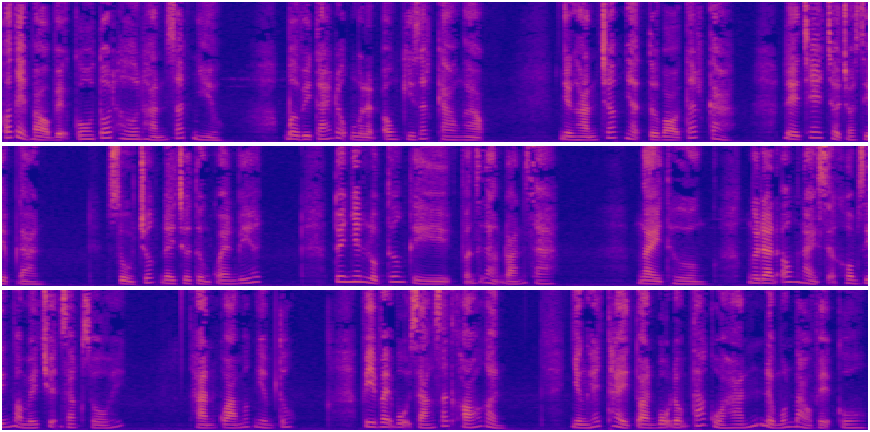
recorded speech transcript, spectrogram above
Có thể bảo vệ cô tốt hơn hắn rất nhiều. Bởi vì thái độ của người đàn ông kia rất cao ngạo. Nhưng hắn chấp nhận từ bỏ tất cả Để che chở cho Diệp Đàn. Dù trước đây chưa từng quen biết, Tuy nhiên Lục Thương Kỳ vẫn dễ dàng đoán ra. Ngày thường, Người đàn ông này sẽ không dính vào mấy chuyện rắc rối. Hắn quá mức nghiêm túc. Vì vậy bộ dáng rất khó gần. Nhưng hết thảy toàn bộ động tác của hắn Đều muốn bảo vệ cô.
